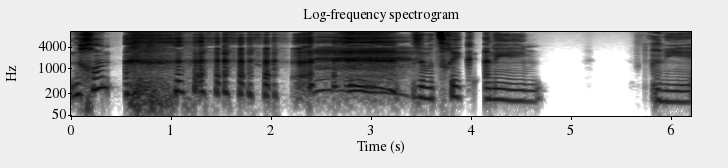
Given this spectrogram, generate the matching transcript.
נכון. זה מצחיק, אני אני,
